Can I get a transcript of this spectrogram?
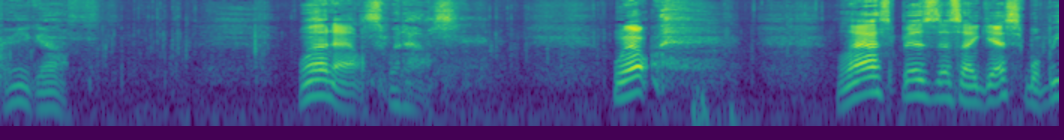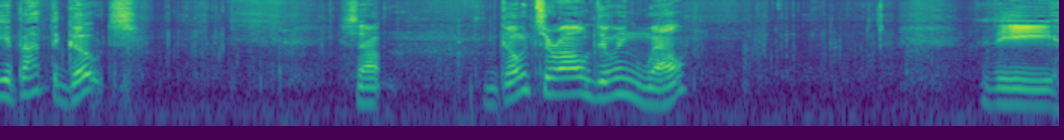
there you go. What else? What else? Well, last business, I guess, will be about the goats. So, goats are all doing well. The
